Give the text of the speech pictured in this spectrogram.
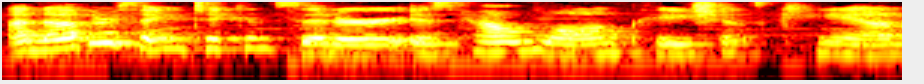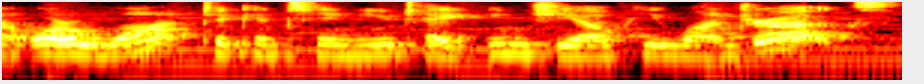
Another thing to consider is how long patients can or want to continue taking GLP-1 drugs.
